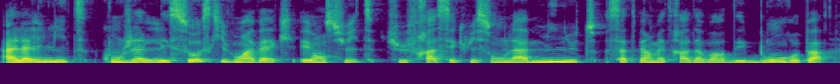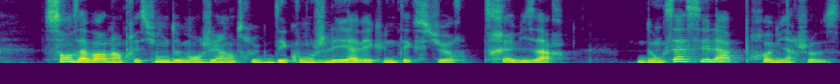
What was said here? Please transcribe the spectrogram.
à la limite, congèle les sauces qui vont avec et ensuite tu feras ces cuissons-là minutes. Ça te permettra d'avoir des bons repas sans avoir l'impression de manger un truc décongelé avec une texture très bizarre. Donc ça, c'est la première chose.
